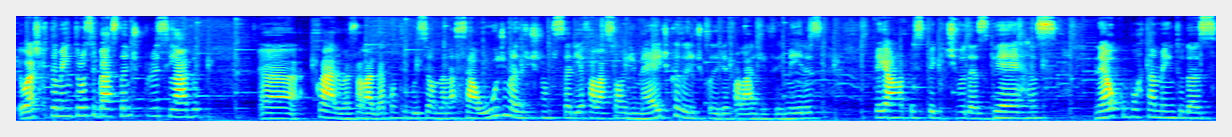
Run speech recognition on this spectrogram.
Eu acho que também trouxe bastante por esse lado. Uh, claro, vai falar da contribuição da na saúde, mas a gente não precisaria falar só de médicas, a gente poderia falar de enfermeiras, pegar uma perspectiva das guerras, né, o comportamento das,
